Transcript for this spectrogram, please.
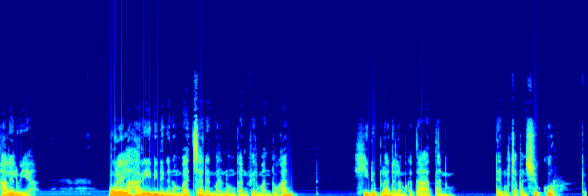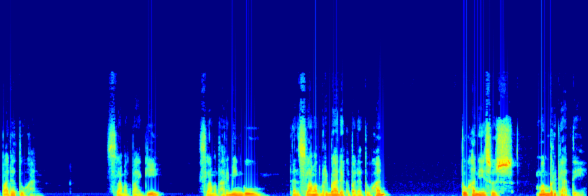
Haleluya! Mulailah hari ini dengan membaca dan merenungkan firman Tuhan. Hiduplah dalam ketaatan dan ucapan syukur kepada Tuhan. Selamat pagi, selamat hari Minggu, dan selamat beribadah kepada Tuhan. Tuhan Yesus memberkati.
